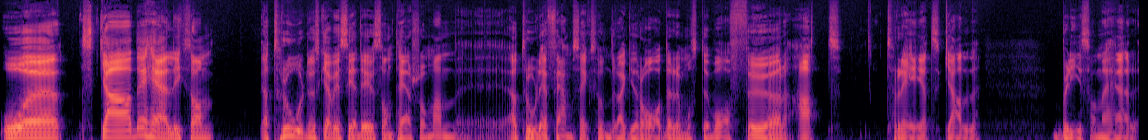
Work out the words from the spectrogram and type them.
Och eh, ska det här liksom, jag tror, nu ska vi se, det är ju sånt här som man, eh, jag tror det är 500-600 grader det måste vara för att träet ska bli såna här,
